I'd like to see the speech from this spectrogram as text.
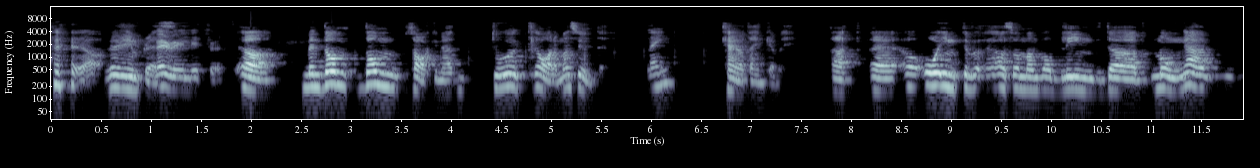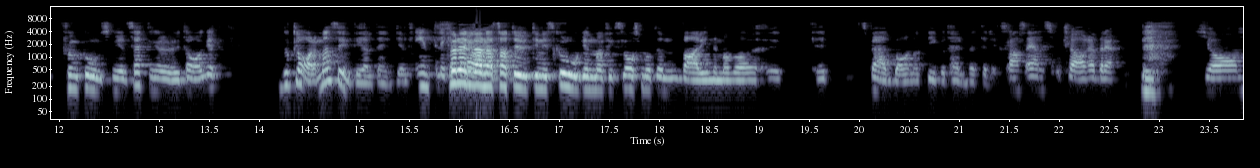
ja, very impressed. very literate. Ja, men de, de sakerna, då klarar man sig ju inte. Nej. kan jag tänka mig. Att, eh, och- inte, alltså om man var blind, döv, många funktionsnedsättningar överhuvudtaget. Då klarar man sig inte helt enkelt. Inte lika Föräldrarna bra. satt ut in i skogen, man fick slåss mot en varg när man var eh, ett spädbarn och det gick åt helvete Det liksom. fanns en som klarade det. Jan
